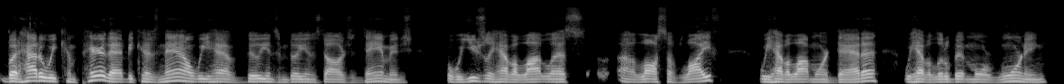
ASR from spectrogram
But how do we compare that? Because now we have billions and billions of dollars of damage but we usually have a lot less uh, loss of life. We have a lot more data. We have a little bit more warning.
